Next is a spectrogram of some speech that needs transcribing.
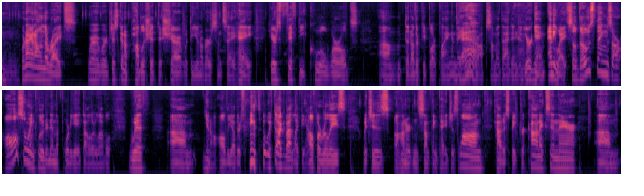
Mm-hmm. We're not going to own the rights. We're we're just going to publish it to share it with the universe and say, hey, here's 50 cool worlds um, that other people are playing, and maybe Yeah. drop some of that into Yeah. your game. Anyway, so those things are also included in the $48 level with um, you know, all the other things that we've talked about, like the alpha release, which is hundred and something pages long, how to speak Draconics in there. Um,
